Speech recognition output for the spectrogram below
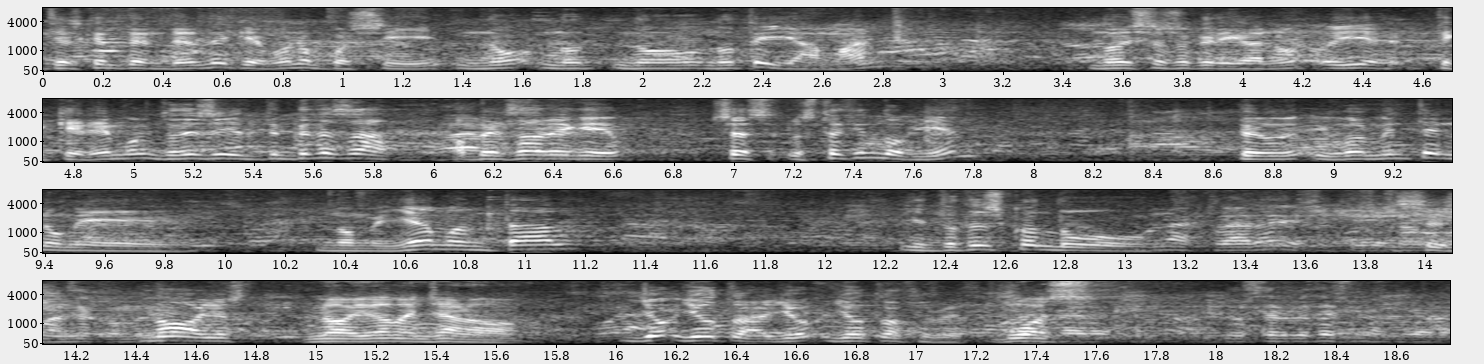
tienes que entender de que, bueno, pues si no, no, no, no te llaman, no es eso que digan, ¿no? oye, te queremos, entonces te empiezas a, a pensar de que, o sea, lo estoy haciendo bien, pero igualmente no me, no me llaman tal. Y entonces cuando... Una clara y si quieres Sí, sí. de comer. No, yo, No, yo de menjar no. yo, yo otra, yo, yo otra cerveza. Dues. Dos cervezas y una clara.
